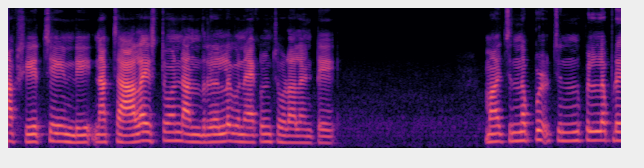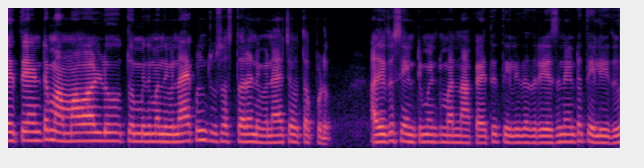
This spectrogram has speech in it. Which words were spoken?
నాకు షేర్ చేయండి. నాకు చాలా ఇష్టం అండి అందరిలో వినాయకులను చూడాలంటే. మా చిన్నప్పుడు చిన్నపిల్లప్పుడు అయితే అంటే మా అమ్మ వాళ్ళు తొమ్మిది మంది వినాయకులను చూసి వస్తారండి వినాయక చవితి అప్పుడు. అదేదో సెంటిమెంట్ మరి నాకైతే తెలియదు అది రీజన్ ఏంటో తెలియదు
